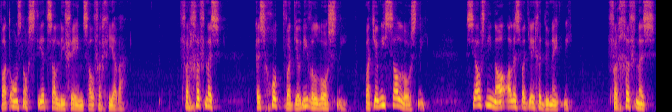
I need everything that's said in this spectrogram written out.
wat ons nog steeds sal lief hê en sal vergewe. Vergifnis is God wat jou nie wil los nie, wat jou nie sal los nie, selfs nie na alles wat jy gedoen het nie. Vergifnis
